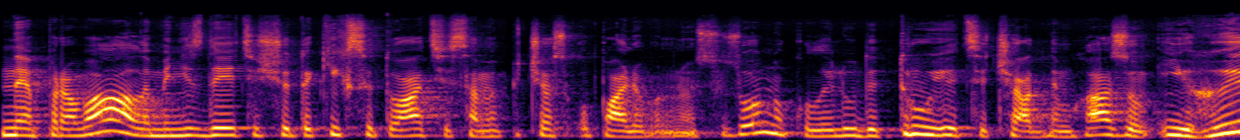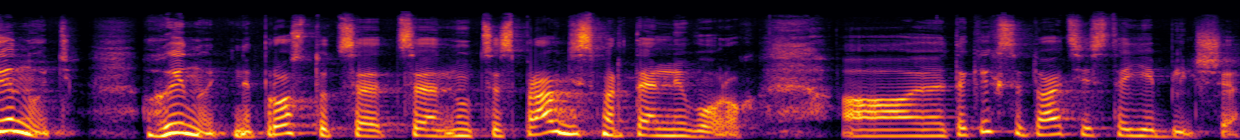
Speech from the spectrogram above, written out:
не права, але мені здається, що таких ситуацій саме під час опалювального сезону, коли люди труяться чадним газом і гинуть, гинуть не просто це, це ну це справді смертельний ворог. А, таких ситуацій стає більше.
